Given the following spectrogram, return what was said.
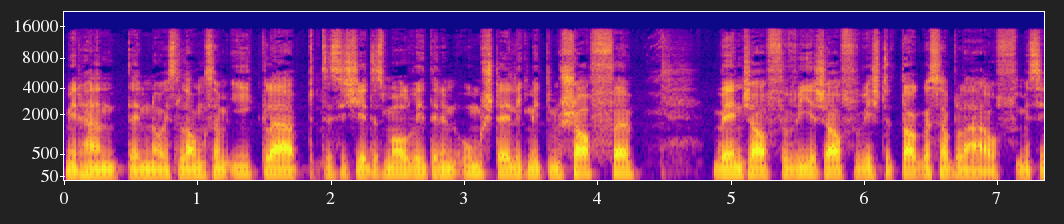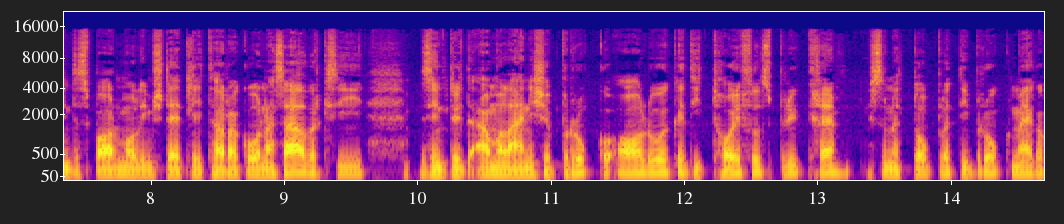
Wir haben dann uns langsam eingelebt. Das ist jedes Mal wieder eine Umstellung mit dem Schaffen. Wenn schaffen, wie schaffen, wie ist der Tagesablauf. Wir sind ein paar Mal im Städtchen Tarragona selber gewesen. Wir sind dort auch mal eine Brücke anschauen, die Teufelsbrücke. So eine doppelte Brücke, mega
